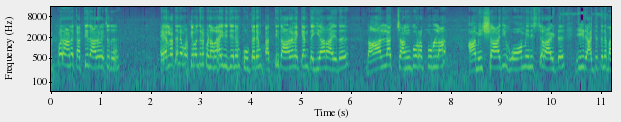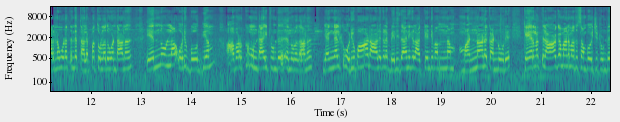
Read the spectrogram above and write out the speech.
എപ്പോഴാണ് കത്തി താഴെ വെച്ചത്? കേരളത്തിന്റെ മുഖ്യമന്ത്രി പിണറായി വിജയനും കൂട്ടരും കത്തി താഴെ വെക്കാൻ തയ്യാറായത് നല്ല ചങ്കുറപ്പുള്ള അമിത്ഷാജി ഹോം മിനിസ്റ്റർ ആയിട്ട് ഈ രാജ്യത്തിന്റെ ഭരണകൂടത്തിന്റെ തലപ്പത്തുള്ളത് കൊണ്ടാണ് എന്നുള്ള ഒരു ബോധ്യം അവർക്കും ഉണ്ടായിട്ടുണ്ട് എന്നുള്ളതാണ്. ഞങ്ങൾക്ക് ഒരുപാട് ആളുകളെ ബലിദാനികളാക്കേണ്ടി വന്ന മണ്ണാണ് കണ്ണൂർ കേരളത്തിൽ ആകമാനം അത് സംഭവിച്ചിട്ടുണ്ട്.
